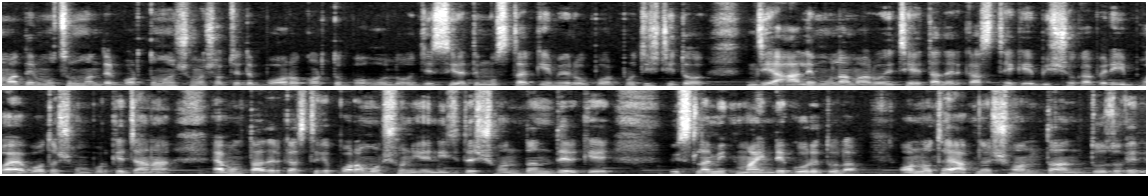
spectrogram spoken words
আমাদের মুসলমানদের বর্তমান সময় সবচেয়ে বড় কর্তব্য হলো যে সিরাতে মুস্তাকিমের ওপর প্রতিষ্ঠিত যে আলেম ওলামা রয়েছে, তাদের কাছ থেকে বিশ্বকাপের এই ভয়াবহতা সম্পর্কে জানা এবং তাদের কাছ থেকে পরামর্শ নিয়ে নিজেদের সন্তানদেরকে ইসলামিক মাইন্ডে গড়ে তোলা। অন্যথায় আপনার সন্তান দোজকের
